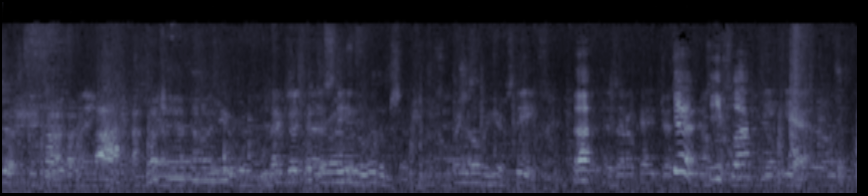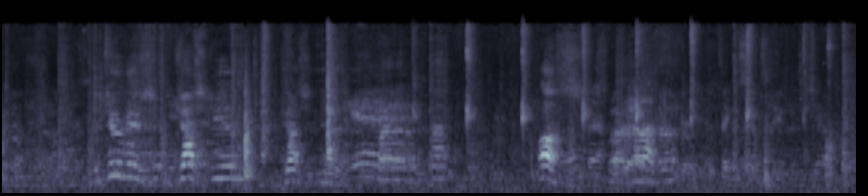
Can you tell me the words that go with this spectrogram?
Why don't you have that on you? That good, Put uh, that right in Steve? the rhythm section. Bring it over here. Steve, Uh, is that okay? Just yeah, E flat. Yeah. The tune is Just You, Just Me. Us. Take a seat, Steve.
